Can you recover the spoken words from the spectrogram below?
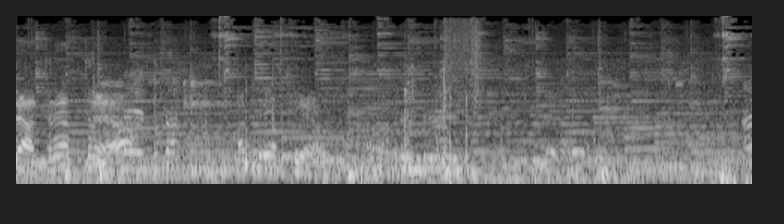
Treia, treia, treia. A treia, treia. Ah,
